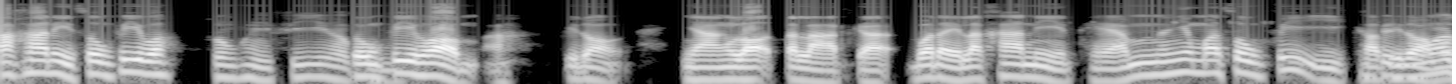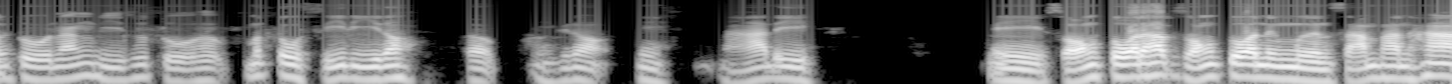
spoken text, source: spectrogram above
ราคานี่ส่งฟรีปะ ส่งให้ฟรีครับส่งฟรีผมพร้อมอะพี่น้องยางเลาะตลาดกะบ่ได้ราคานี่แถมยังมาส่งฟรีอีกครับเป็นพี่น้องว่าตัวหนังดีทุกตัวครับ มันตัวสีดีเนาะครับนี่พี่น้องนี่หนาดีนี่สองตัวนะครับสองตัวหนึ่งหมื่นสามพันห้า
